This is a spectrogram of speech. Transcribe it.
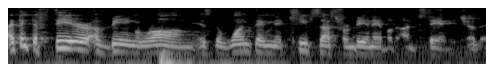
I think the fear of being wrong is the one thing that keeps us from being able to understand each other.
